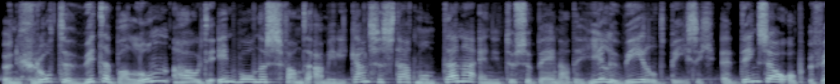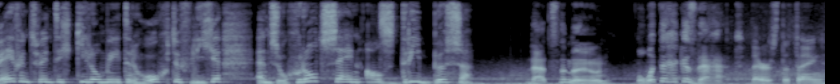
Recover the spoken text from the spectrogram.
Een grote witte ballon houdt de inwoners van de Amerikaanse staat Montana en intussen bijna de hele wereld bezig. Het ding zou op 25 kilometer hoogte vliegen en zo groot zijn als drie bussen. That's the moon. But what the heck is that? There's the thing.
